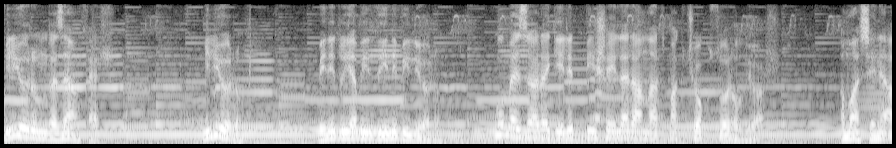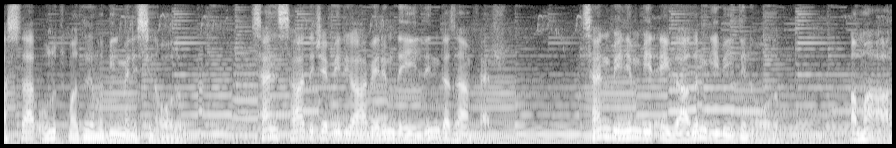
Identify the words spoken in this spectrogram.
Biliyorum Gazanfer. Biliyorum. Beni duyabildiğini biliyorum. Bu mezara gelip bir şeyler anlatmak çok zor oluyor. Ama seni asla unutmadığımı bilmelisin oğlum. Sen sadece bir yaverim değildin Gazanfer. Sen benim bir evladım gibiydin oğlum. Ama ah,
